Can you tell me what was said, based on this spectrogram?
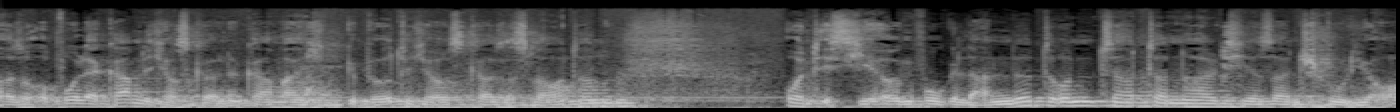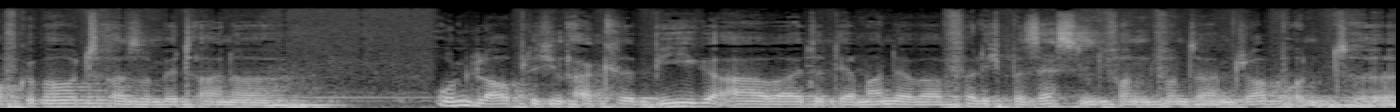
Also obwohl er kam nicht aus Köln, er kam eigentlich gebürtig aus Kaiserslautern und ist hier irgendwo gelandet und hat dann halt hier sein Studio aufgebaut, also mit einer unglaublichen Akribie gearbeitet. Der Mann, der war völlig besessen von, von seinem Job und äh,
